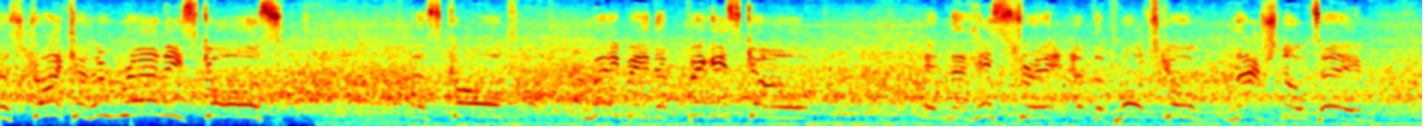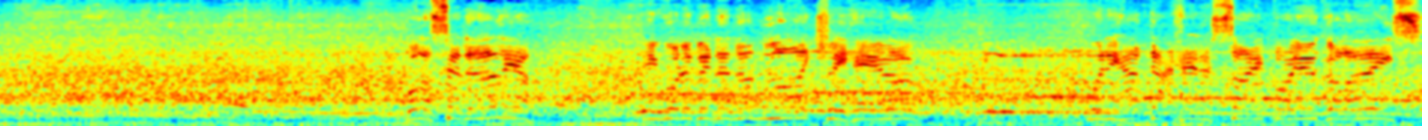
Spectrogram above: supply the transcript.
The striker who rarely scores has scored maybe the biggest goal in the history of the Portugal national team. Well, I said earlier, he would have been an unlikely hero when he had that header saved by Hugo Lloris.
